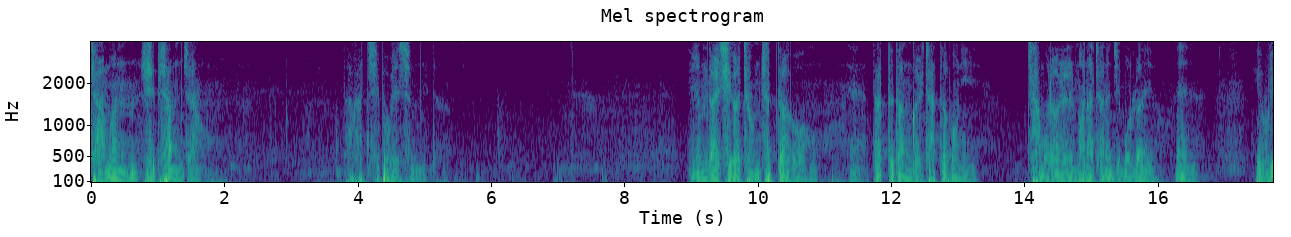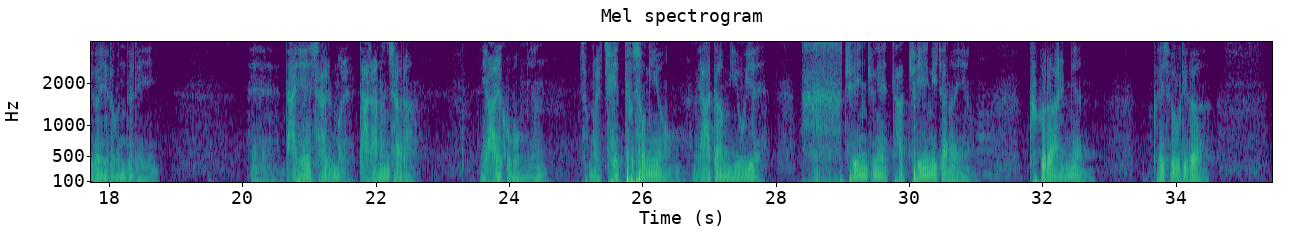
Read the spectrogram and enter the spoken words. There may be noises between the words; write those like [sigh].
잠언 13장 다 같이 보겠습니다. 요즘 날씨가 좀 춥다고 예, 따뜻한 걸 찾다 보니 잠을 얼마나 자는지 몰라요. 예. 우리가 여러분들이 예, 나의 삶을 나라는 사람 예, 알고 보면 정말 제투성이요. 아담 이후에 다 죄인 중에 다 죄인이잖아요. 그걸 알면 그래서 우리가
